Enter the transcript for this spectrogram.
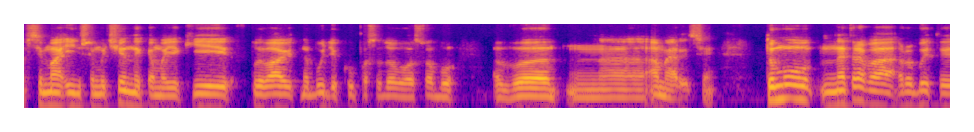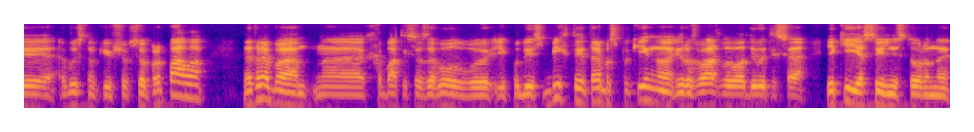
всіма іншими чинниками, які впливають на будь-яку посадову особу в Америці. Тому не треба робити висновків, що все пропало. Не треба е, хабатися за голову і кудись бігти. Треба спокійно і розважливо дивитися, які є сильні сторони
